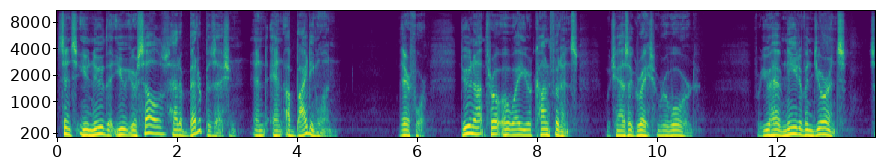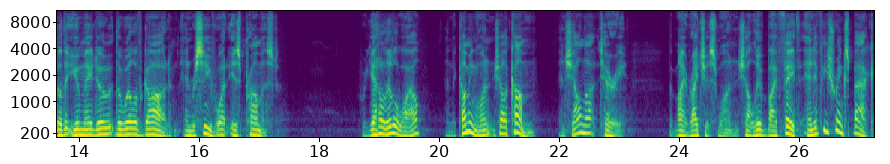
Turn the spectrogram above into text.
since you knew that you yourselves had a better possession and an abiding one. Therefore, do not throw away your confidence, which has a great reward for you have need of endurance, so that you may do the will of God and receive what is promised. For yet a little while, and the coming one shall come, and shall not tarry. But my righteous one shall live by faith, and if he shrinks back,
